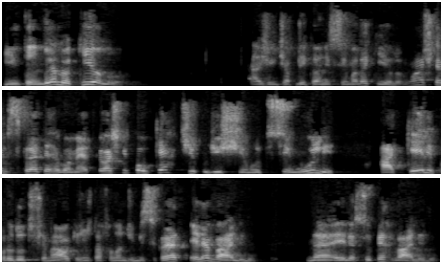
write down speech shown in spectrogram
e entendendo aquilo, a gente aplicando em cima daquilo. Não acho que a bicicleta é ergométrica, eu acho que qualquer tipo de estímulo que simule aquele produto final, que a gente está falando de bicicleta, ele é válido, né? Ele é super válido.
